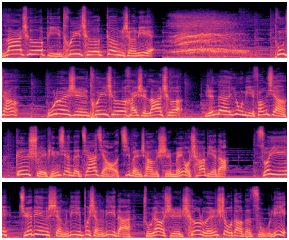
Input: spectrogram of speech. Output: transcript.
拉车比推车更省力。通常，无论是推车还是拉车，人的用力方向跟水平线的夹角基本上是没有差别的。所以，决定省力不省力的主要是车轮受到的阻力，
